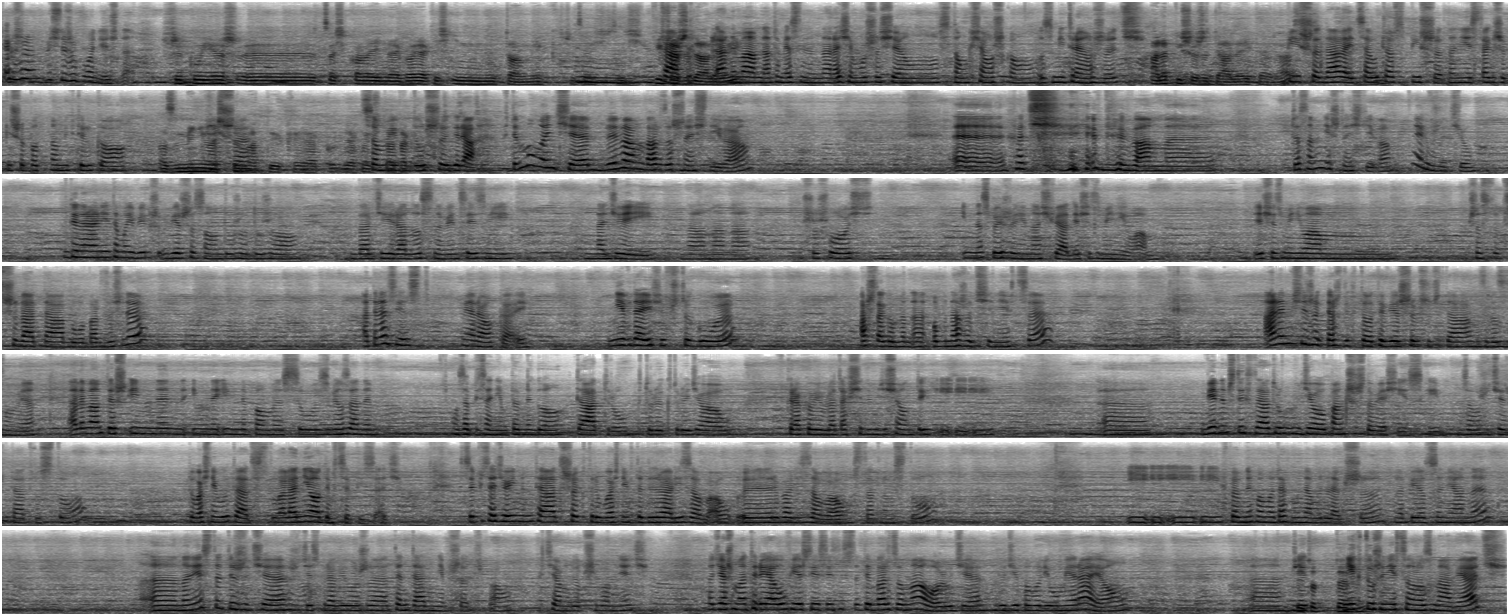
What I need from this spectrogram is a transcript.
Także myślę, że było nieźle. szykujesz y, coś kolejnego, jakiś inny tomik, czy coś, coś piszesz tak, dalej. plany mam, natomiast na razie muszę się z tą książką zmitrężyć. Ale piszesz dalej teraz. Piszę dalej, cały czas piszę. To nie jest tak, że piszę pod tomik, tylko A zmieniłaś piszę. tematykę jako, jakoś co ta- mi tak- w duszy gra. W tym momencie bywam bardzo szczęśliwa. E, choć bywam e, czasem nieszczęśliwa, jak w życiu. Generalnie te moje wiersze, są dużo, dużo bardziej radosne, więcej z nich nadziei na, na, na przyszłość, inne spojrzenie na świat. Ja się zmieniłam. Ja się zmieniłam przez te trzy lata, było bardzo źle, a teraz jest w miarę okej. Nie wdaje się w szczegóły. Aż tak obna- obnażać się nie chce. Ale myślę, że każdy, kto te wiersze przeczyta, zrozumie. Ale mam też inny, inny, inny pomysł związany z zapisaniem pewnego teatru, który, który działał w Krakowie w latach 70. i, i, i e, w jednym z tych teatrów działał pan Krzysztof Jasiński, założyciel Teatru Stu. To właśnie był teatr Stu, ale nie o tym chcę pisać. Chcę pisać o innym teatrze, który właśnie wtedy realizował, y, rywalizował z Teatrem Stu. I, i, i, I w pewnych momentach był nawet lepszy, lepiej oceniany. E, No niestety życie, życie sprawiło, że ten teatr nie przetrwał. Chciałam go przypomnieć. Chociaż materiałów jest, jest, jest niestety bardzo mało. Ludzie, ludzie powoli umierają. E, Nie, Niektórzy nie chcą rozmawiać.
